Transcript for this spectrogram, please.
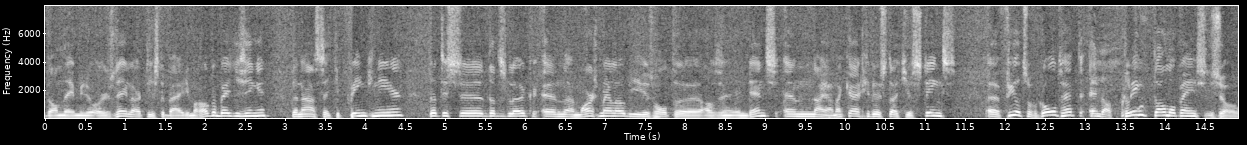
dan neem je de originele artiest erbij, die mag ook een beetje zingen. Daarnaast zet je Pink neer, dat is, eh, dat is leuk. En Marshmallow, die is hot als in, in dance. En nou ja, dan krijg je dus dat je Stings eh, Fields of Gold hebt en dat klinkt dan opeens zo.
